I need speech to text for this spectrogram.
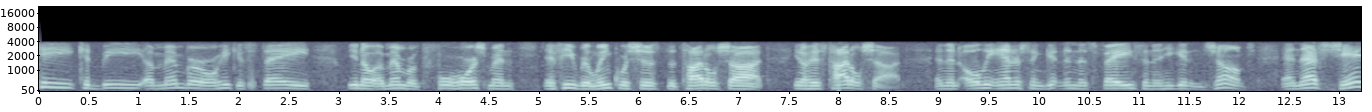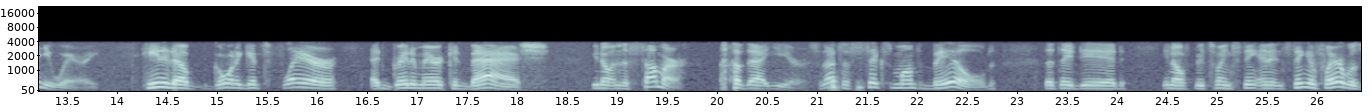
he could be a member or he could stay, you know, a member of the Four Horsemen if he relinquishes the title shot, you know, his title shot, and then Ole Anderson getting in his face and then he getting jumped, and that's January he ended up going against Flair at Great American Bash, you know, in the summer of that year. So that's a six month build that they did, you know, between Sting and Sting and Flair was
